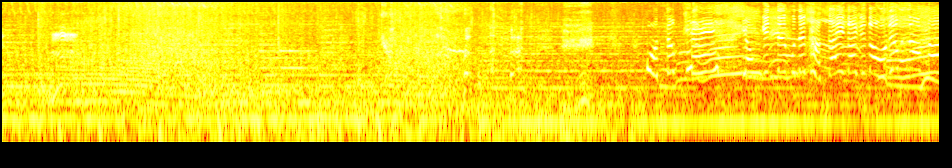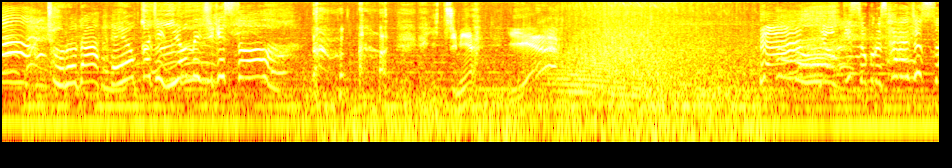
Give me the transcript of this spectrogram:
어 이쯤이야. 예. 아, 연기 속으로 사라졌어.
